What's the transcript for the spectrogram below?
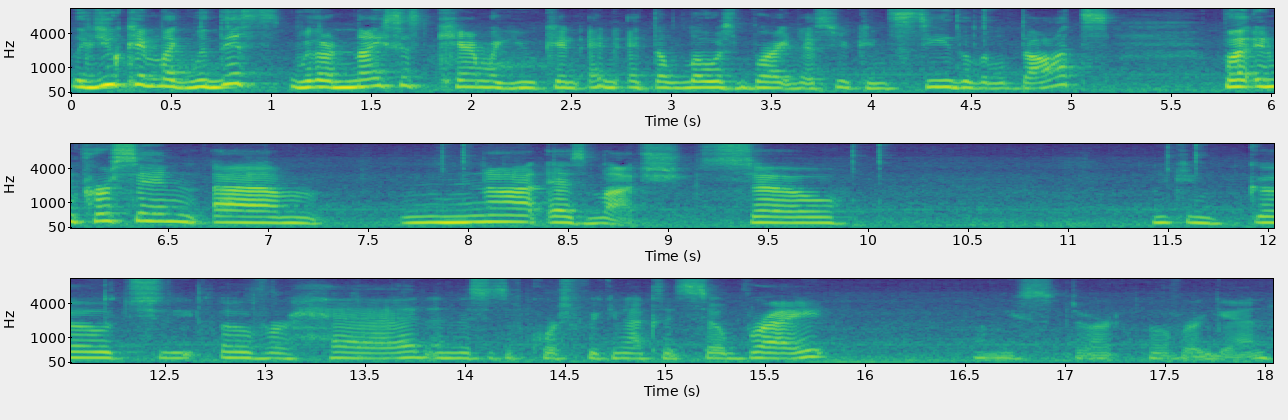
Like you can like with this with our nicest camera, you can and at the lowest brightness you can see the little dots, but in person, um, not as much. So we can go to the overhead, and this is of course freaking out because it's so bright. Let me start over again.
